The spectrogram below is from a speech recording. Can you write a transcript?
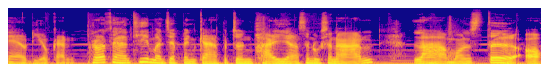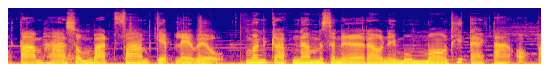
แนวเดียวกัน เพราะแทนที่มันจะเป็นการประจนภัยอย่างสนุกสนาน ล่ามอนสเตอร์ออกตามหาสมบัติฟาร์มเก็บเลเวล มันกลับนำเสนอเราในมุมมองที่แตกต่างออกไป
